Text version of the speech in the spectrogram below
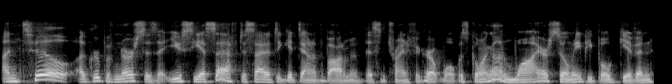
Until a group of nurses at UCSF decided to get down to the bottom of this and try and figure out what was going on. Why are so many people given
